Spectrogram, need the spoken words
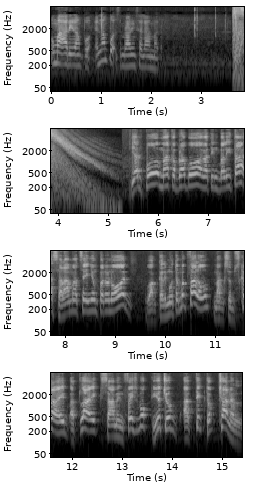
Kung maaari lang po. Yan lang po. Maraming salamat. Yan po mga kabrabo ang ating balita. Salamat sa inyong panonood. Huwag kalimutang mag-follow, mag-subscribe at like sa aming Facebook, YouTube at TikTok channel.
